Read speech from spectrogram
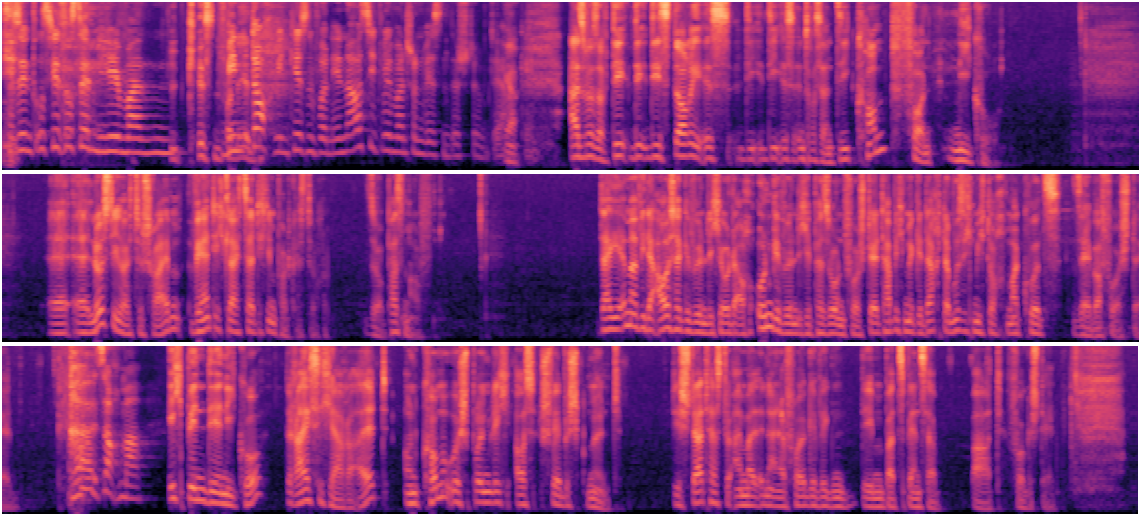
Was interessiert das denn jemanden? Wie ein Kissen von wie, innen. Doch, wie ein Kissen von innen aussieht, will man schon wissen, das stimmt. Ja, Ja. okay. Also pass auf, die, die, die Story ist, die, die ist interessant. Die kommt von Nico. Äh, äh, lustig euch zu schreiben, während ich gleichzeitig den Podcast höre. So, pass mal auf. Da ihr immer wieder außergewöhnliche oder auch ungewöhnliche Personen vorstellt, habe ich mir gedacht, da muss ich mich doch mal kurz selber vorstellen. Ah, Sag mal. Ich bin der Nico, 30 Jahre alt und komme ursprünglich aus Schwäbisch Gmünd. Die Stadt hast du einmal in einer Folge wegen dem Bud Spencer Bad vorgestellt.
